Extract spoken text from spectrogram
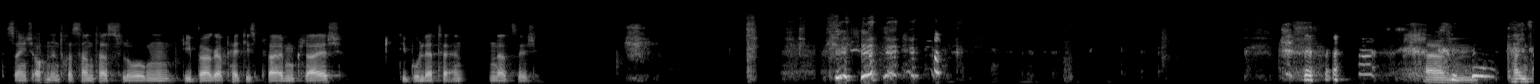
Das ist eigentlich auch ein interessanter Slogan. Die Burger Patties bleiben gleich, die Boulette ändert sich. ähm, ganz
